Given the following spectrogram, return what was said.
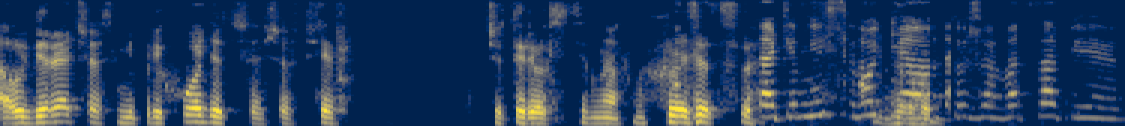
А выбирать сейчас не приходится, сейчас все в четырех стенах находятся. Кстати, мне сегодня да. тоже в WhatsApp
